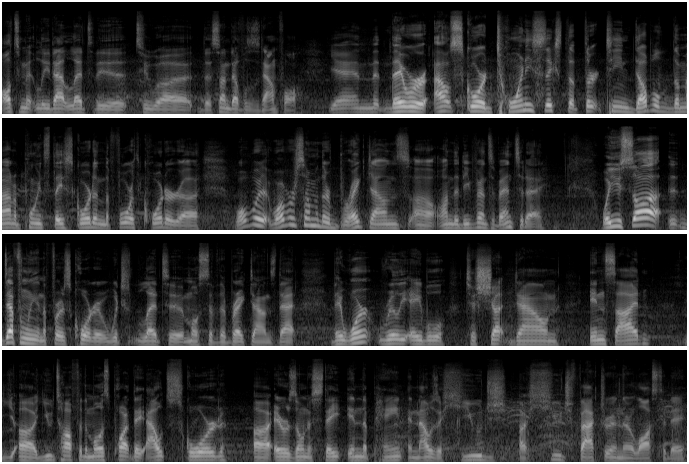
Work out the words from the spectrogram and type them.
ultimately, that led to the, to, uh, the Sun Devils' downfall. Yeah, and they were outscored 26 to 13, double the amount of points they scored in the fourth quarter. Uh, what were what were some of their breakdowns uh, on the defensive end today? Well, you saw definitely in the first quarter, which led to most of the breakdowns, that they weren't really able to shut down inside. Uh, Utah, for the most part, they outscored uh, Arizona State in the paint, and that was a huge, a huge factor in their loss today.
